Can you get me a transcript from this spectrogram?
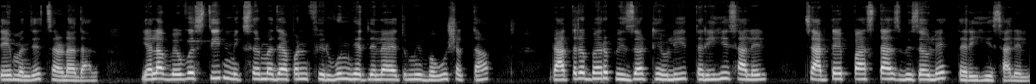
ते म्हणजे चणा दाल. याला व्यवस्थित मिक्सरमध्ये आपण फिरवून घेतलेलं आहे तुम्ही बघू शकता. रात्रभर भिजत ठेवली तरीही चालेल. चार ते पाच तास भिजवले तरीही चालेल.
